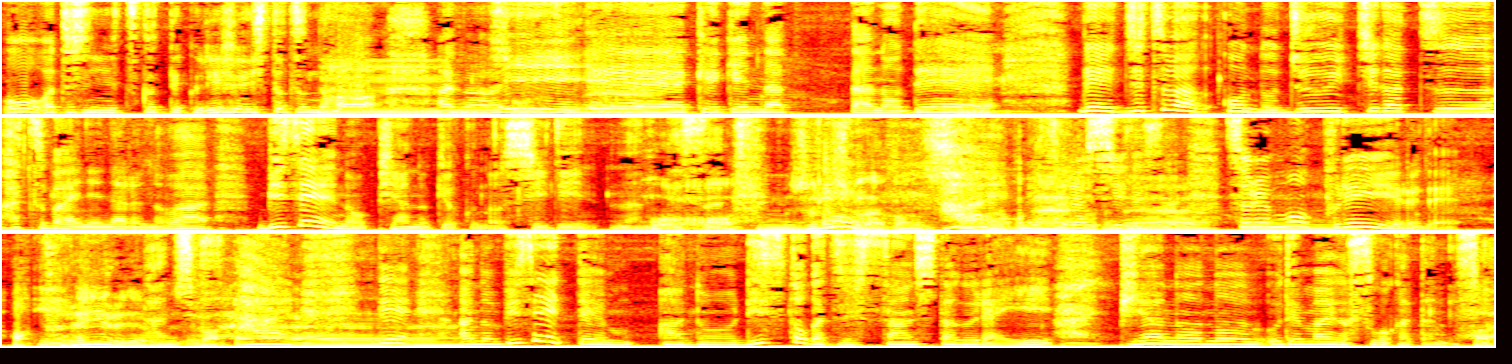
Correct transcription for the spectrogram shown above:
を私に作ってくれる一つの、あの、いい、えー、経験だったったので、うん、で、実は今度11月発売になるのは、ビゼーのピアノ曲の CD なんです。珍しくなったんですか、はい、珍しいです。それもプレイエルで。あ、プレイエルでやるんですか？はい。で、あの、ビゼーって、あの、リストが絶賛したぐらい、ピアノの腕前がすごかったんですよ。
